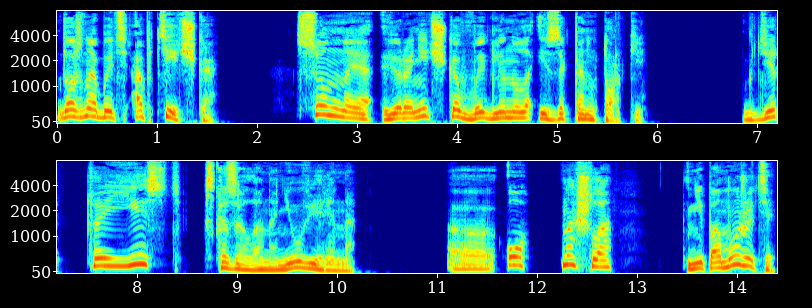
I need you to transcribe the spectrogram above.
Должна быть аптечка». Сонная Вероничка выглянула из-за конторки. «Где-то есть?» — сказала она неуверенно. «Э, «О, Нашла. Не поможете?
